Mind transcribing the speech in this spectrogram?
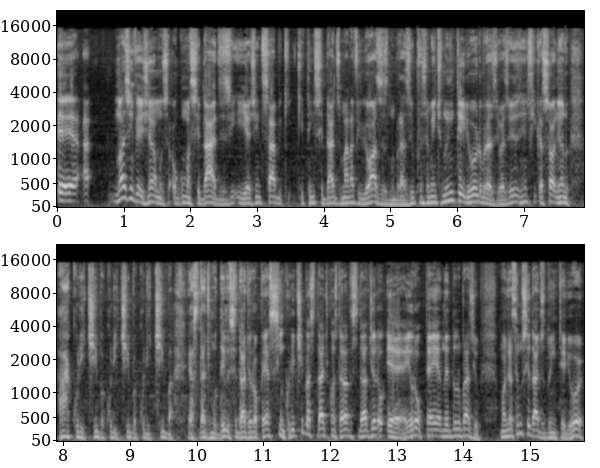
é, a, nós invejamos algumas cidades e, a gente sabe que, que, tem cidades maravilhosas no Brasil, principalmente no interior do Brasil. Às vezes a gente fica só olhando, ah, Curitiba, Curitiba, Curitiba, é a cidade modelo, cidade europeia. Sim, Curitiba é a cidade considerada a cidade é, europeia do Brasil. Mas nós temos cidades do interior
